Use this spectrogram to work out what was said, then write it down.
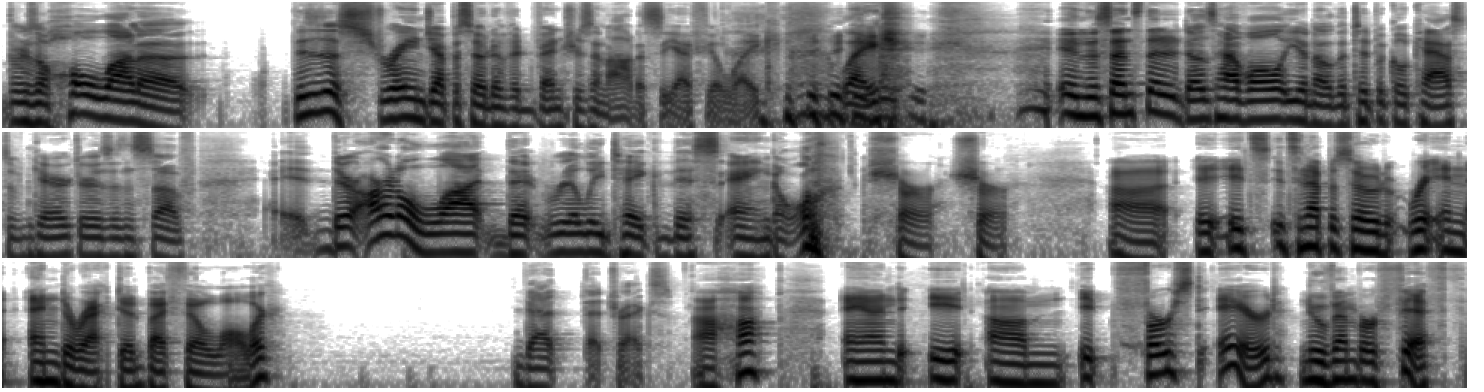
there's a whole lot of. This is a strange episode of Adventures in Odyssey. I feel like, like, in the sense that it does have all you know the typical cast of characters and stuff. eh, There aren't a lot that really take this angle. Sure, sure. Uh, it, it's it's an episode written and directed by Phil Lollar. That that tracks. Uh huh. And it um it first aired November fifth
